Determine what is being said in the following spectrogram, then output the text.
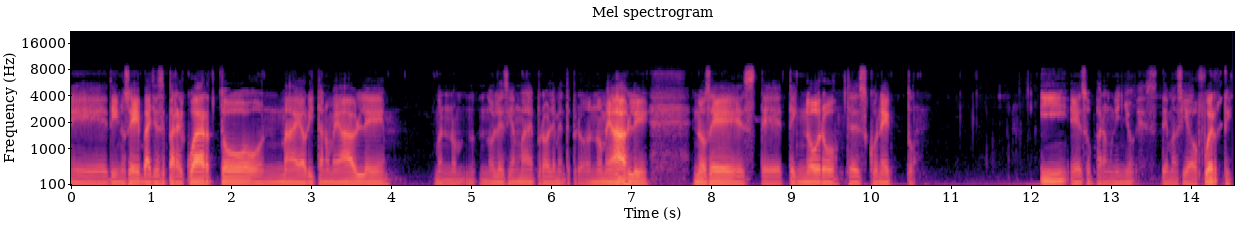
eh, di, no sé, váyase para el cuarto, o, mae, ahorita no me hable. Bueno, no, no le decían mae probablemente, pero no me hable. No sé, este, te ignoro, te desconecto. Y eso para un niño es demasiado fuerte.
